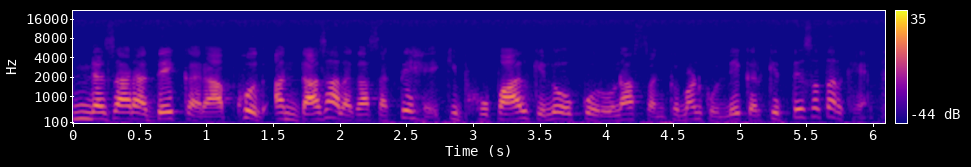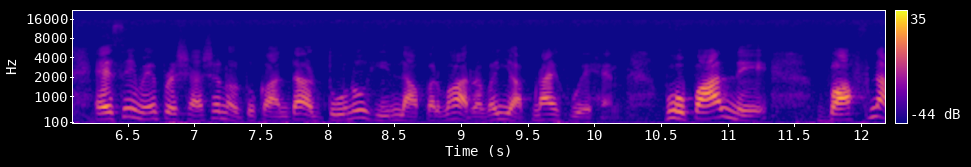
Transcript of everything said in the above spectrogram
नज़ारा देखकर आप खुद अंदाज़ा लगा सकते हैं कि भोपाल के लोग कोरोना संक्रमण को लेकर कितने सतर्क हैं। ऐसे में प्रशासन और दुकानदार दोनों ही लापरवाह रवैया अपनाए हुए हैं। भोपाल ने बाफना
